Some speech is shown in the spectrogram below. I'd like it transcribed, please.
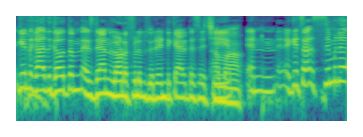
again the guy the Gautam has done a lot of films with ரெண்டு characters வச்சு ஆமா. and I guess a similar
